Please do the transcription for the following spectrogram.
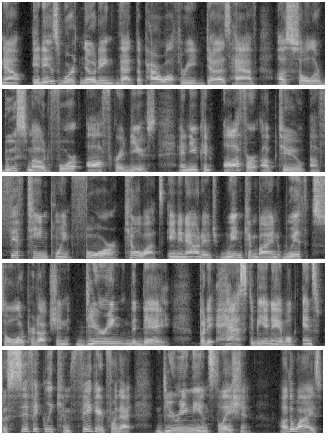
Now, it is worth noting that the Powerwall 3 does have a solar boost mode for off-grid use, and you can offer up to uh, 15.4 kilowatts in an outage when combined with solar production during the day. But it has to be enabled and specifically configured for that during the installation. Otherwise,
